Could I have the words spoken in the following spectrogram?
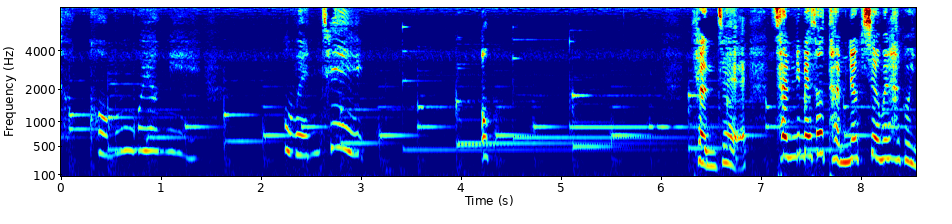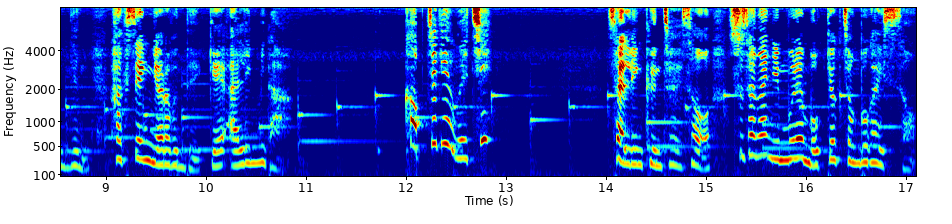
저 검은 고양이 왠지 현재 산림에서 담력 시험을 하고 있는 학생 여러분들께 알립니다. 갑자기 왜지? 산림 근처에서 수상한 인물의 목격 정보가 있어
